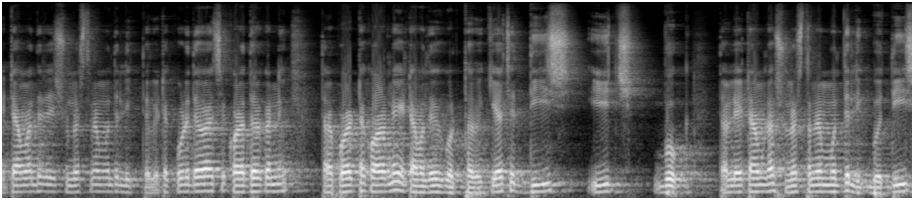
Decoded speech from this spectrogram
এটা আমাদের এই শূন্যস্থানের মধ্যে লিখতে হবে। এটা করে দেওয়া আছে, করার দরকার নেই। তারপর একটা করা নেই, এটা আমাদেরকে করতে হবে। কি আছে? দিস ইজ বুক তাহলে এটা আমরা শূন্যস্থানের মধ্যে লিখব। দিস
